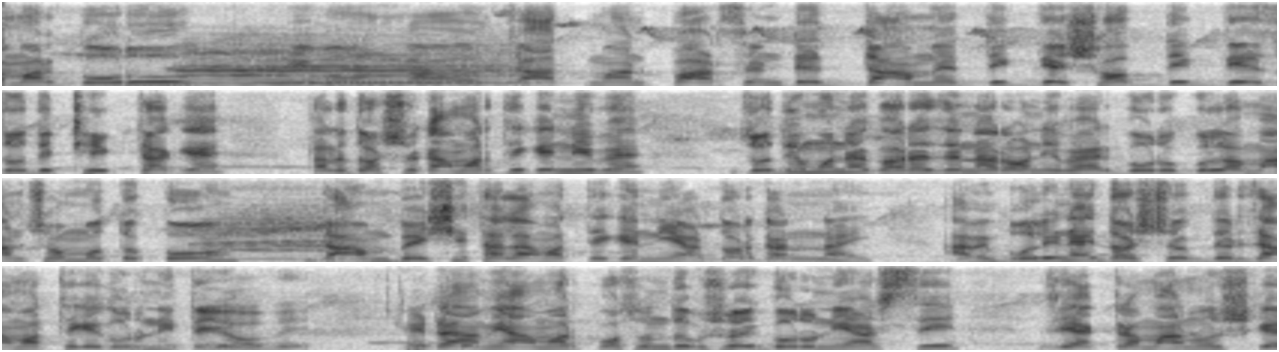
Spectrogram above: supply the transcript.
আমার গরু এবং জাতমান পার্সেন্টের দামের দিক দিয়ে, সব দিক দিয়ে যদি ঠিক থাকে, তাহলে দর্শক আমার থেকে নিবে। যদি মনে করে যে না, রনি ভাইয়ের গরুগুলো মানসম্মত কম, দাম বেশি, তাহলে আমার থেকে নেওয়ার দরকার নাই। আমি বলি নাই দর্শকদের যে আমার থেকে গরু নিতেই হবে। এটা আমি আমার পছন্দ বিষয় গরু নিয়ে আসছি যে একটা মানুষকে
